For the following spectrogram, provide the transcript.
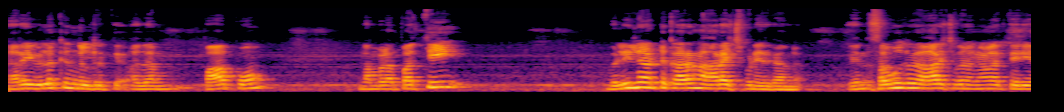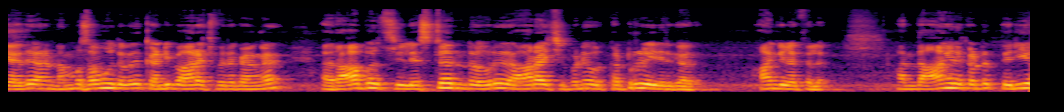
நிறைய விளக்கங்கள் இருக்குது அதை பார்ப்போம் நம்மளை பற்றி வெளிநாட்டுக்காரங்க ஆராய்ச்சி பண்ணியிருக்காங்க எந்த சமூகத்தில் ஆராய்ச்சி பண்ணுறாங்களா தெரியாது. ஆனால் நம்ம சமூகத்தை பற்றி கண்டிப்பாக ஆராய்ச்சி பண்ணியிருக்காங்க ராபர்ட் சி லெஸ்டர்ன்றவர் ஆராய்ச்சி பண்ணி ஒரு கட்டுரை எழுதியிருக்காரு ஆங்கிலத்தில். அந்த ஆங்கில கட்டுரை பெரிய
